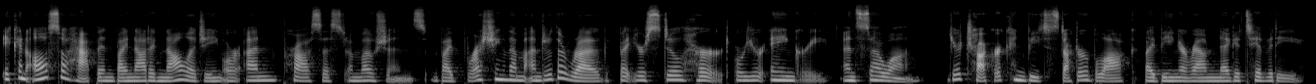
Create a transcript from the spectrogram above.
It can also happen by not acknowledging or unprocessed emotions, by brushing them under the rug, but you're still hurt or you're angry, and so on. Your chakra can be stuck or blocked by being around negativity,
